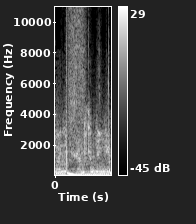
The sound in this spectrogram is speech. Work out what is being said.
coming to the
